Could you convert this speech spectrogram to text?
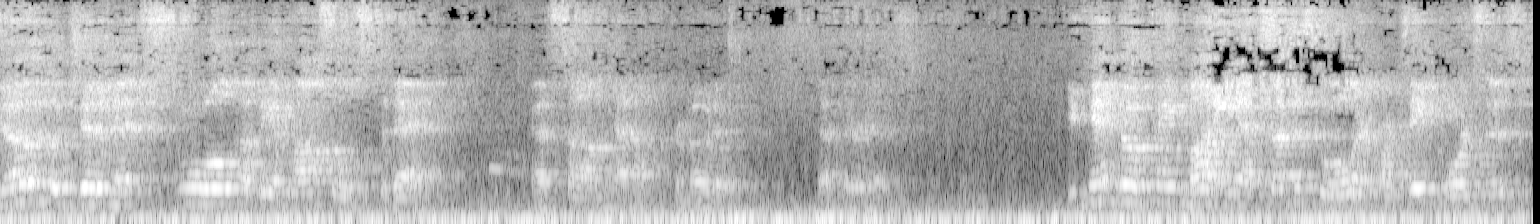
no legitimate school of the apostles today, as some have promoted that there is. You can't go pay money at such a school or, or take courses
